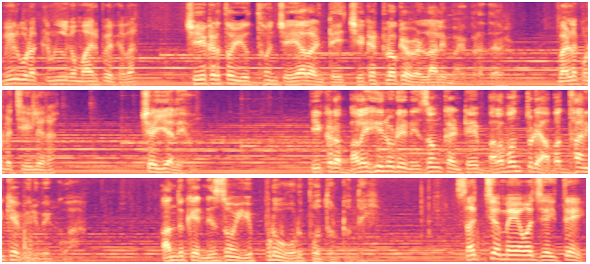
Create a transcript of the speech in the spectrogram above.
మీరు కూడా క్రిమినల్గా మారిపోయారు కదా? చీకటితో యుద్ధం చేయాలంటే చీకట్లోకే వెళ్ళాలి మై బ్రదర్. వెళ్ళకుండా చేయలేరా? చెయ్యలేం ఇక్కడ బలహీనుడి నిజం కంటే బలవంతుడి అబద్ధానికే విలువ ఎక్కువ అందుకే నిజం ఎప్పుడూ ఓడిపోతుంటుంది. సత్యమేవ జైతే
